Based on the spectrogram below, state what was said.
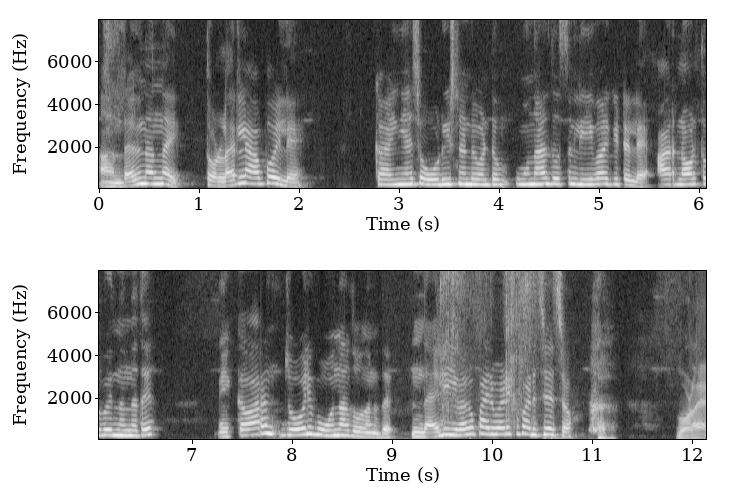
ആ, എന്തായാലും നന്നായി. തൊള്ളായിരം ലാഭമില്ലേ കഴിഞ്ഞ ആഴ്ച ഓഡീഷൻ ഉണ്ട് പറഞ്ഞിട്ട് മൂന്നാൽ ദിവസം ലീവ് ആക്കിയിട്ടല്ലേ? എറണാകുളത്ത് പോയി നിന്നത്. മിക്കവാറും ജോലി പോകുന്നാ തോന്നുന്നത്. എന്തായാലും ഈ വക പരിപാടിക്ക് പഠിച്ചു വെച്ചോ. മോളെ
